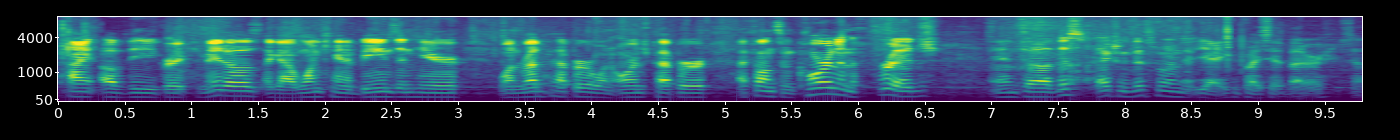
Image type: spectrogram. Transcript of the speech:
pint of the grape tomatoes. I got one can of beans in here, one red pepper, one orange pepper. I found some corn in the fridge. And uh, this, actually this one, yeah, you can probably see it better. Some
